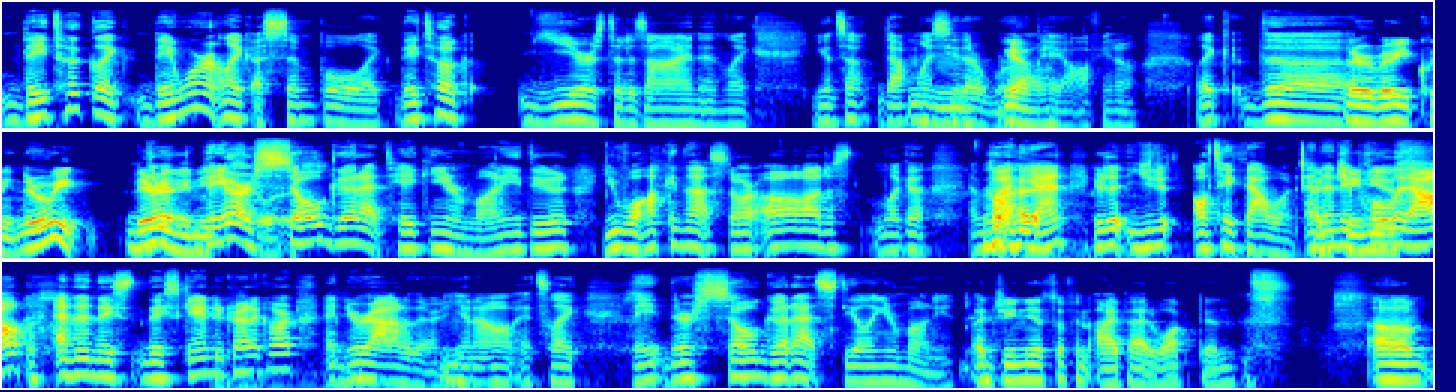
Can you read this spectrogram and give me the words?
they took like they weren't like a simple like they took years to design and like you can definitely see Mhm. their work Yeah. pay off. You know, like the They're very clean. They're very they're- unique. They are so good at taking your money, dude. You walk into that store, oh, I'll just look at, and by the end, you're the, you just, I'll take that one, and A then they pull it out, and then they they scan your credit card, and you're out of there. Mm-hmm. You know, it's like they they're so good at stealing your money. a genius with an iPad walked in. Um,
